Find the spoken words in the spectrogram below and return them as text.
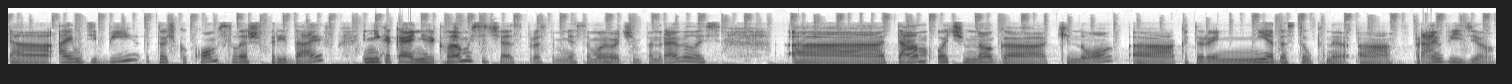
А, imdb.com slash freedive. Никакая не реклама сейчас, просто мне самой очень понравилось. А, Там очень много кино, а, которые недоступны а, в Prime Video.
